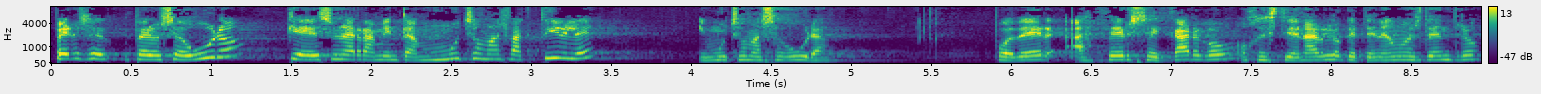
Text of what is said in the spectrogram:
Pero, pero seguro que es una herramienta mucho más factible y mucho más segura poder hacerse cargo o gestionar lo que tenemos dentro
